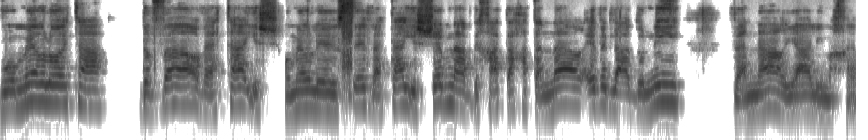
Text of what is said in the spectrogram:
והוא אומר לו את הדבר, ואתה, יש, אומר ליוסף, ואתה ישב נא עבדך תחת הנער, עבד לאדוני, והנער יעל עמכם.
